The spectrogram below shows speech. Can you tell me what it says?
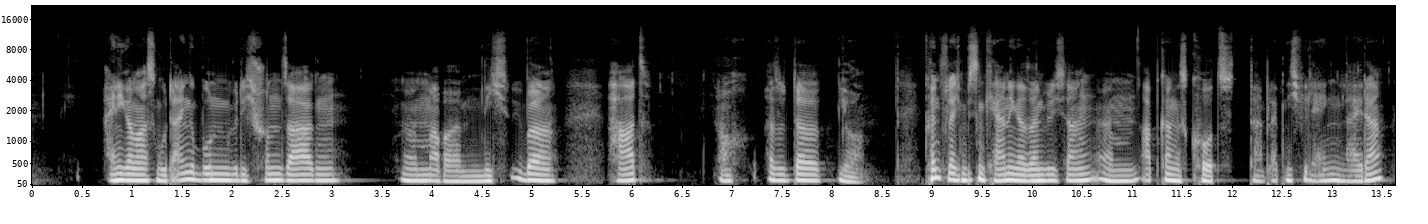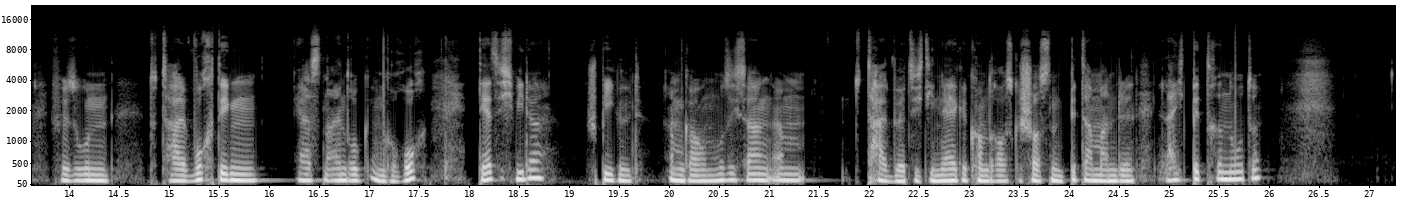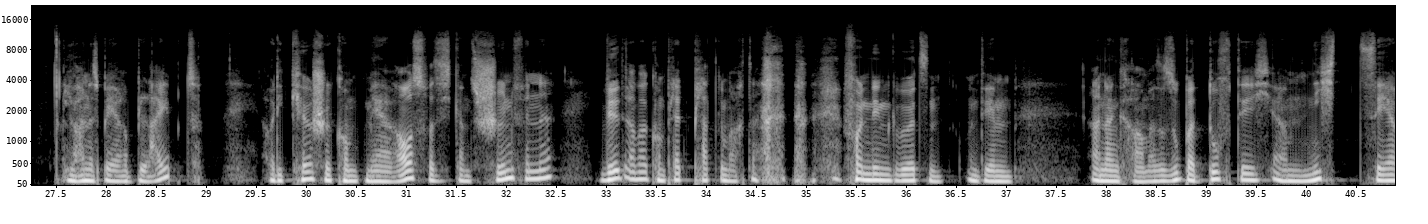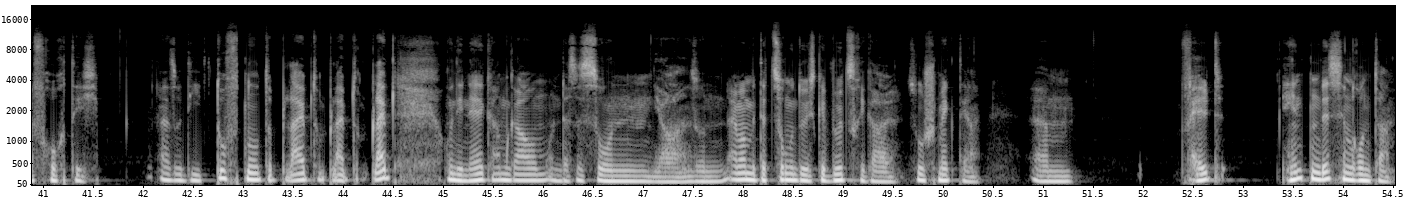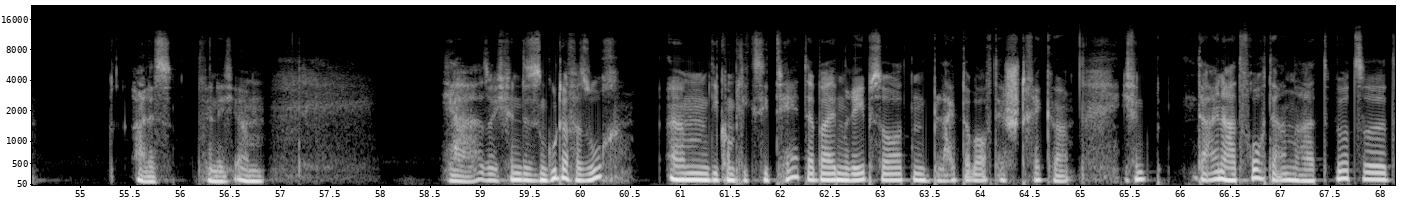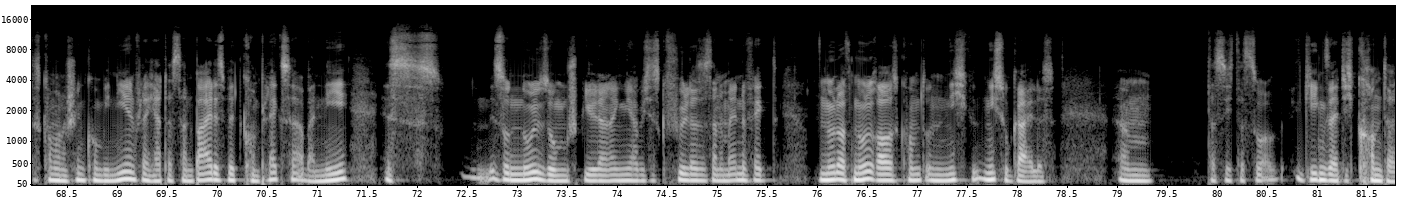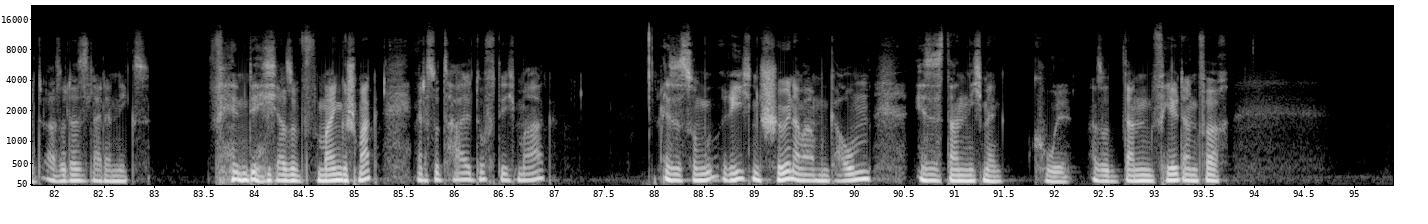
einigermaßen gut eingebunden, würde ich schon sagen. Ähm, aber nicht über hart. Auch, also da, ja, könnte vielleicht ein bisschen kerniger sein, würde ich sagen. Ähm, Abgang ist kurz. Da bleibt nicht viel hängen, leider. Für so einen total wuchtigen ersten Eindruck im Geruch, der sich wieder spiegelt am Gaumen, muss ich sagen. Ähm, total würzig. Die Nelke kommt rausgeschossen, Bittermandel, leicht bittere Note. Johannisbeere bleibt, aber die Kirsche kommt mehr raus, was ich ganz schön finde, wird aber komplett platt gemacht von den Gewürzen und dem anderen Kram. Also super duftig, ähm, nicht sehr fruchtig. Also die Duftnote bleibt und bleibt und bleibt und die Nelke am Gaumen und das ist so ein, ja, so ein, einmal mit der Zunge durchs Gewürzregal. So schmeckt der. Ähm, fällt hinten ein bisschen runter. Alles, finde ich. Ähm, ja, also ich finde, es ist ein guter Versuch. Ähm, die Komplexität der beiden Rebsorten bleibt aber auf der Strecke. Ich finde, der eine hat Frucht, der andere hat Würze, das kann man schön kombinieren. Vielleicht hat das dann beides, wird komplexer, aber nee, es ist so ein Nullsummenspiel. Dann irgendwie habe ich das Gefühl, dass es dann im Endeffekt 0 auf 0 rauskommt und nicht, nicht so geil ist. Ähm, dass sich das so gegenseitig kontert. Also das ist leider nichts, finde ich. Also für meinen Geschmack, wer das total duftig mag, ist es zum Riechen schön, aber am Gaumen ist es dann nicht mehr cool. Also dann fehlt einfach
